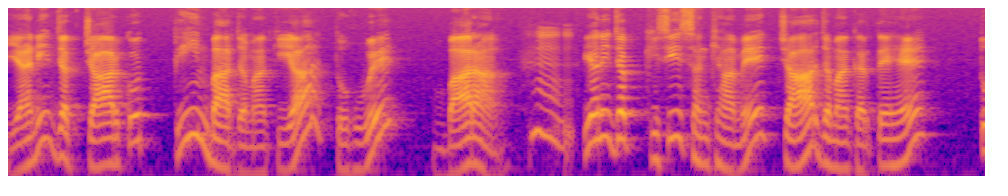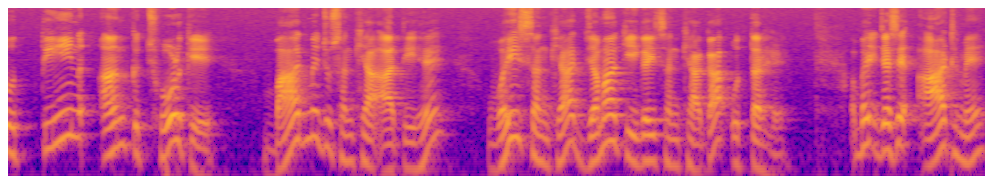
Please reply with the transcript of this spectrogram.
यानी जब चार को तीन बार जमा किया तो हुए बारह। हम्म। यानी जब किसी संख्या में चार जमा करते हैं तो तीन अंक छोड़ के बाद में जो संख्या आती है वही संख्या जमा की गई संख्या का उत्तर है। भाई जैसे आठ में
